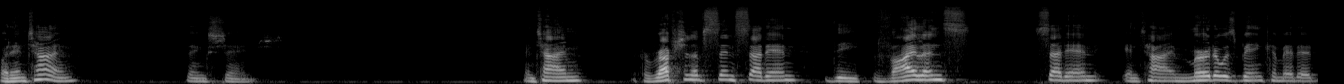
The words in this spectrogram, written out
But in time, things changed. In time, the corruption of sin set in, the violence set in. In time, murder was being committed.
